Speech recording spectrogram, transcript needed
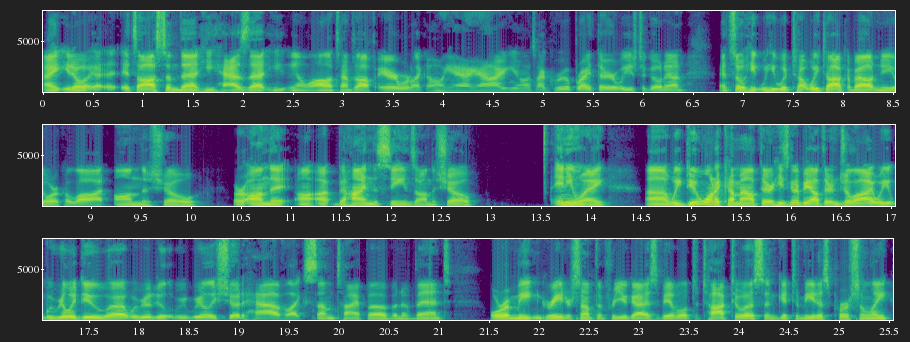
I, you know, it's awesome that he has that. He, you know, a lot of times off air, we're like, oh yeah, yeah, I, you know, I grew up right there. We used to go down, and so he he would talk. We talk about New York a lot on the show or on the uh, uh behind the scenes on the show. Anyway, uh, we do want to come out there. He's going to be out there in July. We we really do. Uh, we really do. We really should have like some type of an event or a meet and greet or something for you guys to be able to talk to us and get to meet us personally.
